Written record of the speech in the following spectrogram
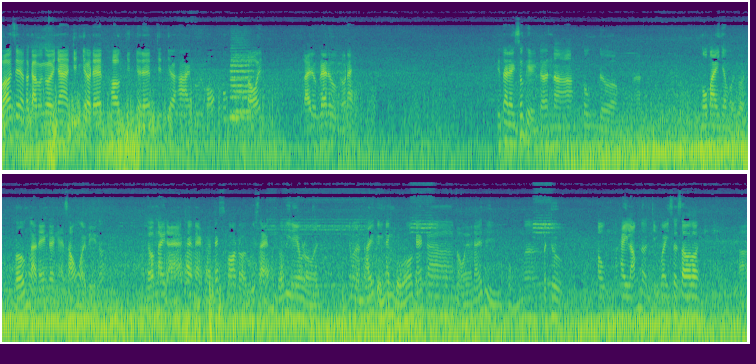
Vâng, xin chào tất cả mọi người nha. 9 giờ đêm, hơn 9 giờ đêm 9 giờ 21 phút tối. Lại được ra đường nữa này. Chúng ta đang xuất hiện trên uh, cung đường uh, Ngô Mây nha mọi người. Hướng là đang đang ngã 6 ngoài biển đó Thì hôm nay đã khai mạc là Techsport rồi Buổi sáng mình có video rồi. Nhưng mà mình thấy kỹ năng của các uh, đội ở đấy thì cũng uh, bình thường. Không hay lắm nên chỉ quay sơ sơ thôi đó.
